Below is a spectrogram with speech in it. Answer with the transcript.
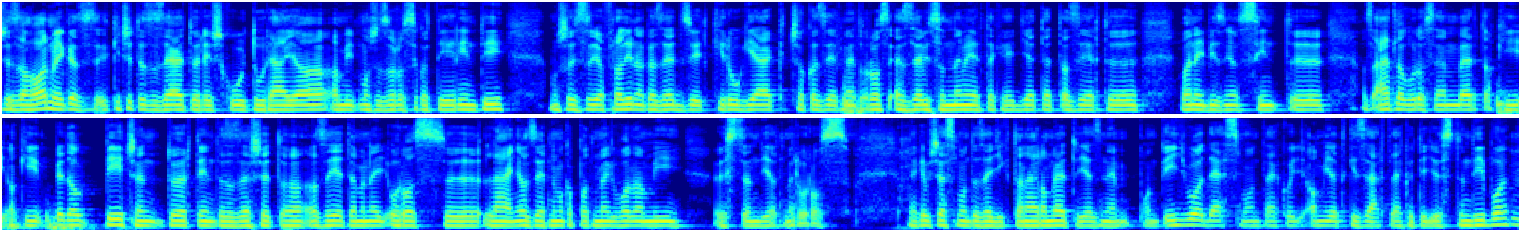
És ez a harmadik, ez kicsit ez az eltörés kultúrája, amit most az oroszokat érinti. Most az, hogy a Fradinak az edzőjét kirúgják, csak azért, mert orosz, ezzel viszont nem értek egyet, tehát azért van egy bizonyos szint az átlag orosz embert, aki, aki például Pécsen történt ez az eset, az egyetemen egy orosz lány azért nem kapott meg valami ösztöndíjat, mert orosz. Nekem is ezt mondta az egyik tanárom, lehet, hogy ez nem pont így volt, de ezt mondták, hogy amiatt kizárták őt egy ösztöndíjból. Mm.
